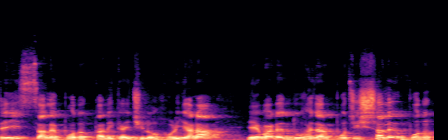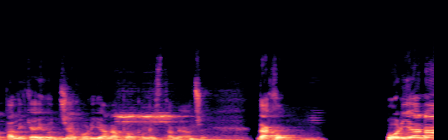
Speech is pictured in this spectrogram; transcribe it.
তেইশ সালে পদক তালিকায় ছিল হরিয়ানা, এবারে দু হাজার পঁচিশ সালেও পদক তালিকায় হচ্ছে হরিয়ানা প্রথম স্থানে আছে। দেখো, হরিয়ানা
